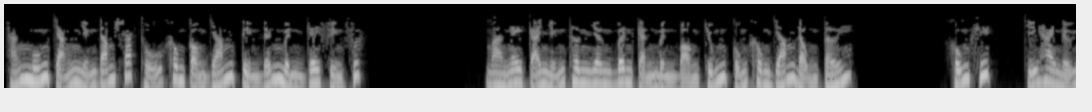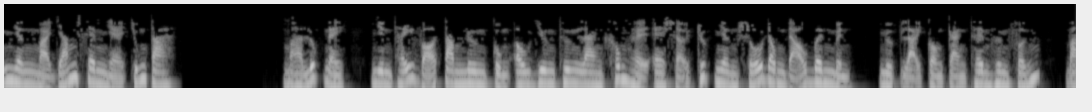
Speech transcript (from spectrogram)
Hắn muốn chẳng những đám sát thủ không còn dám tìm đến mình gây phiền phức. Mà ngay cả những thân nhân bên cạnh mình bọn chúng cũng không dám động tới. Khốn khiếp, chỉ hai nữ nhân mà dám xem nhẹ chúng ta. Mà lúc này, nhìn thấy võ tam nương cùng Âu Dương Thương Lan không hề e sợ trước nhân số đông đảo bên mình, ngược lại còn càng thêm hưng phấn, ba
